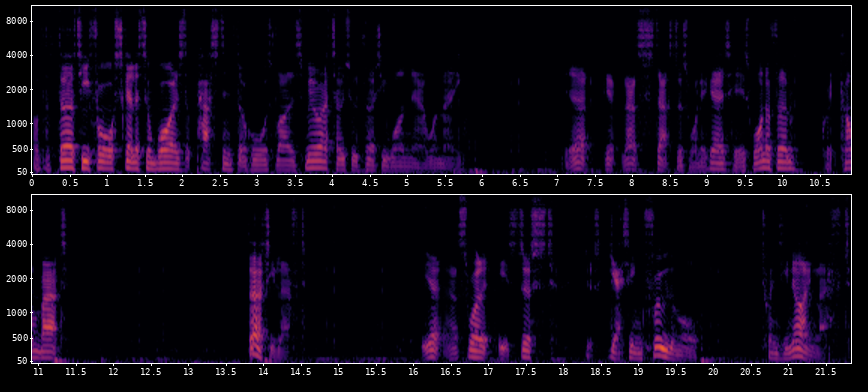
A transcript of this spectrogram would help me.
Of the 34 skeleton warriors that passed into the halls via this mirror, a total of 31 now remain. Yeah, yeah, that's that's just what it gets. Here's one of them. Quick combat. 30 left. Yeah, that's what it, it's just just getting through them all. 29 left.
